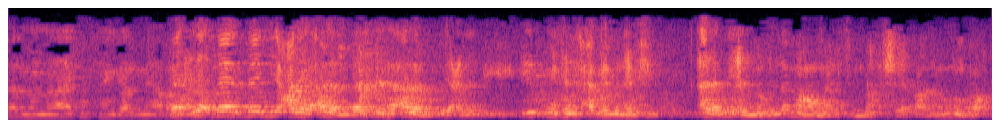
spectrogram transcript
قال من الملائكة حين قال إني أرى لا بيجي عليه ألم فيها ألم يعني يمكن يلحقه منهم شيء ألم يعلمه ولا ما هو ما يتمه الشيطان هم منظر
